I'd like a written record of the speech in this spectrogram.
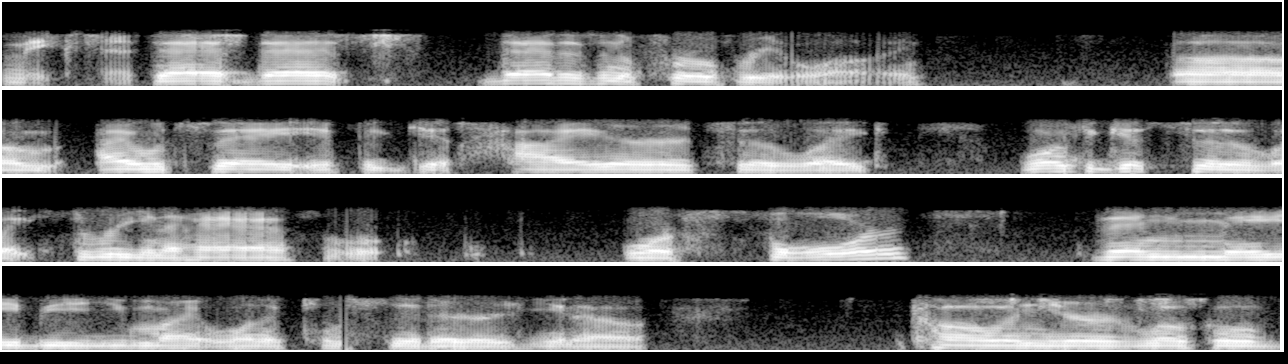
makes sense. That that that is an appropriate line. Um, I would say if it gets higher to like once it gets to like three and a half or, or four, then maybe you might want to consider, you know, calling your local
